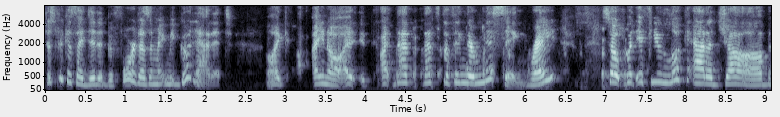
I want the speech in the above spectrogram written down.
just because I did it before doesn't make me good at it. Like I, you know, I, I that that's the thing they're missing, right? So, but if you look at a job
